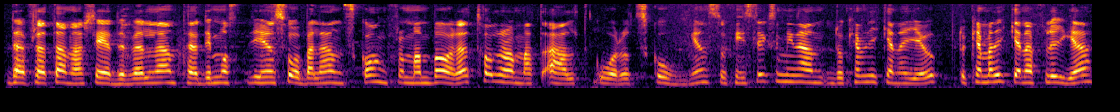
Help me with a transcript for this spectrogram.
Därför att annars är det väl, antar det, måste, det är en svår balansgång, för om man bara talar om att allt går åt skogen så finns det liksom ingen, då kan vi lika gärna ge upp. Då kan man lika gärna flyga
